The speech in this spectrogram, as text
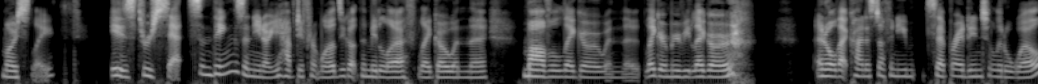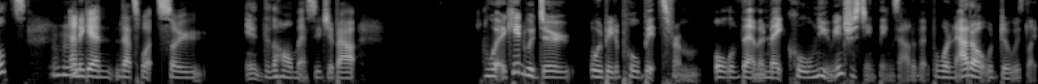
mostly, is through sets and things. And you know, you have different worlds. You've got the Middle Earth Lego and the Marvel Lego and the Lego Movie Lego. And all that kind of stuff, and you separate it into little worlds. Mhm. And again, that's what's so the whole message about what a kid would do would be to pull bits from all of them and make cool, new, interesting things out of it. But what an adult would do is like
